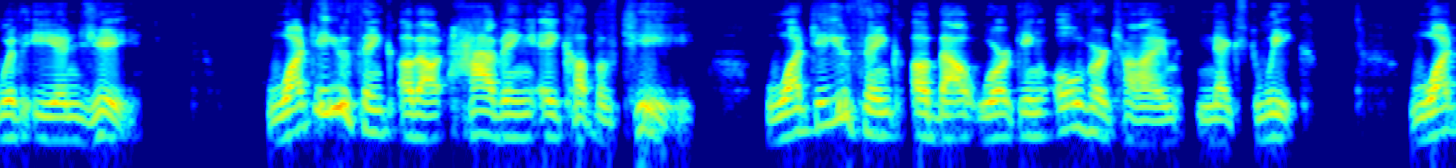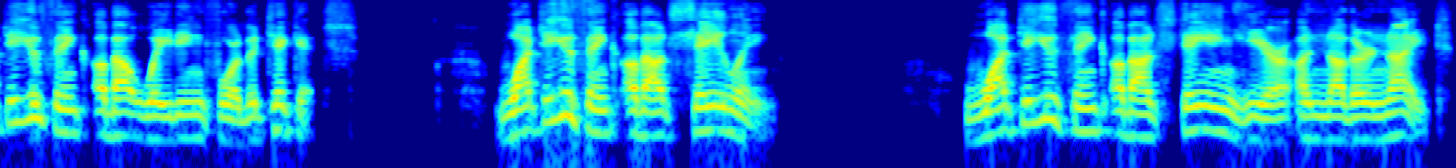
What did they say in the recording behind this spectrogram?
with ing. What do you think about having a cup of tea? What do you think about working overtime next week? What do you think about waiting for the tickets? What do you think about sailing? What do you think about staying here another night?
